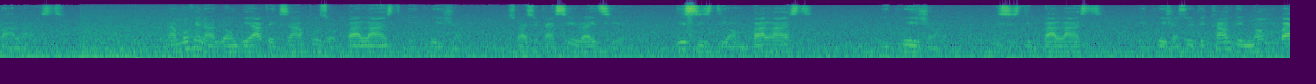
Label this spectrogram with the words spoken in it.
balanced. Now moving along, we have examples of balanced equation. So as you can see right here, this is the unbalanced equation. This is the balanced equation. So if you count the number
